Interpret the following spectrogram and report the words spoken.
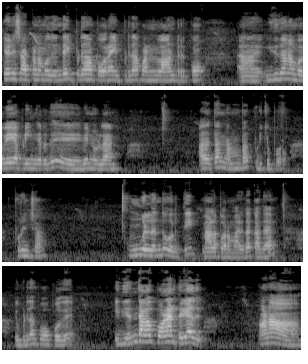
ஜேர்னி ஸ்டார்ட் பண்ணும்போது இருந்தே இப்படி தான் போகிறேன் இப்படி தான் பண்ணலான் இருக்கோம் இதுதான் நம்ம வே அப்படிங்கிறது வேணும்ல. அதை தான் நம்ம பிடிக்க போகிறோம் புரிஞ்சா? உங்கள்லேருந்து ஒருத்தி மேலே போகிற மாதிரி தான் கதை. இப்படி தான் போக போகுது. இது எந்த அளவுக்கு போனால் எனக்கு தெரியாது. ஆனால்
